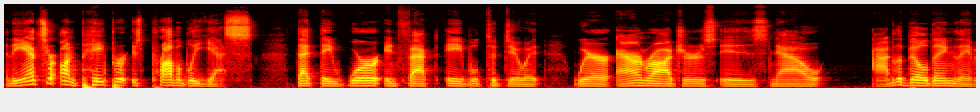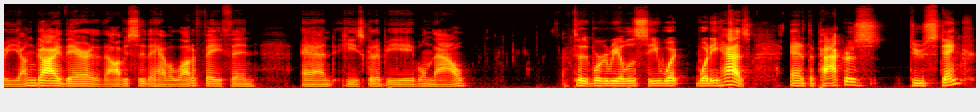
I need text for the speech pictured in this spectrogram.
And the answer on paper is probably yes, that they were in fact able to do it. Where Aaron Rodgers is now out of the building. They have a young guy there that obviously they have a lot of faith in, and he's going to be able now to we're going to be able to see what what he has. And if the Packers do stink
